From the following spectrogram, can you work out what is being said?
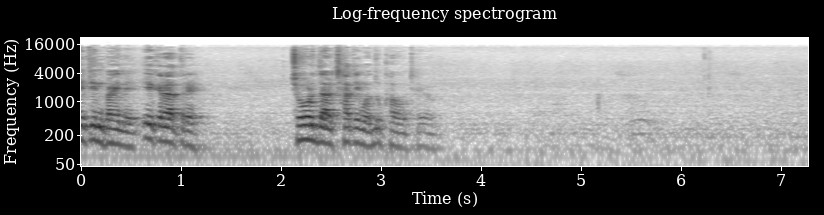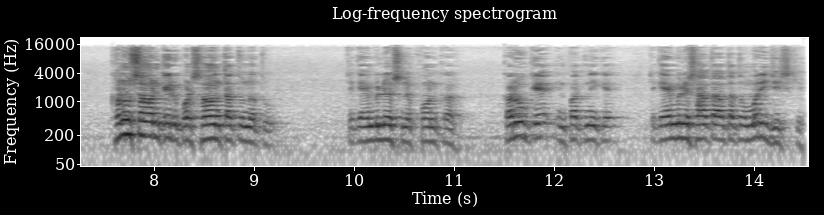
નીતિનભાઈને એક રાત્રે જોરદાર છાતીમાં દુખાવો થયો. ઘણું સહન કર્યું, પણ સહન થતું નહોતું. તે કે એમ્બ્યુલન્સને ફોન કર. કરું કે? એની પત્ની કે? તે કે, એમ્બ્યુલન્સ આવતા આવતા તું મરી જઈશ કે.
